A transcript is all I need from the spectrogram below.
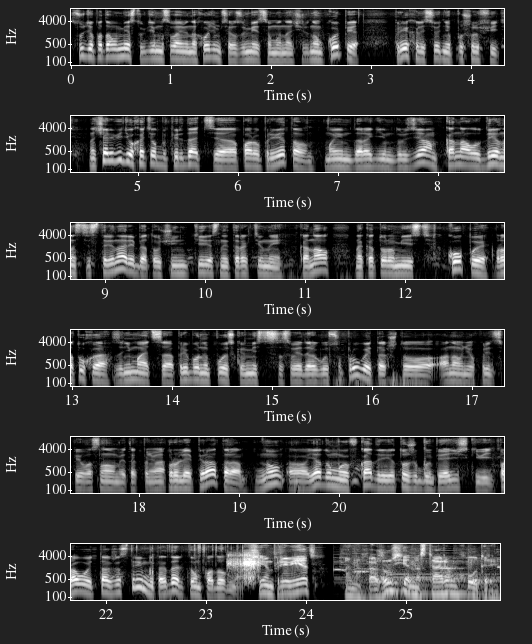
Судя по тому месту, где мы с вами находимся, разумеется, мы на очередном копе, приехали сегодня пошурфить. В начале видео хотел бы передать э, пару приветов моим дорогим друзьям. Каналу Древности Старина, ребята, очень интересный интерактивный канал, на котором есть копы. Братуха занимается приборным поиском вместе со своей дорогой супругой, так что она у него, в принципе, в основном, я так понимаю, в роли оператора. Но э, я думаю, в кадре ее тоже будем периодически видеть. Проводит также стримы и так далее и тому подобное. Всем привет! А нахожусь я на старом хуторе,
